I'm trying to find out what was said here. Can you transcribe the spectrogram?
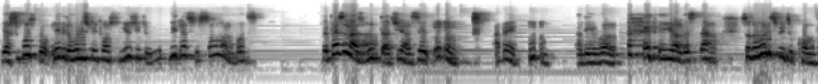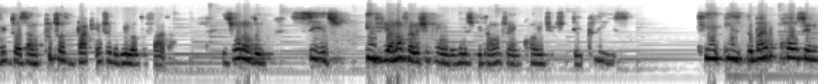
You're supposed to, maybe the Holy Spirit wants to use you to witness to someone, but the person has looked at you and said, I beg, mm and they run. you understand? So the Holy Spirit to convict us and put us back into the will of the Father. It's one of the, see, it's, if you are not fellowshipping with the Holy Spirit, I want to encourage you today, please. He is, the Bible calls him,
